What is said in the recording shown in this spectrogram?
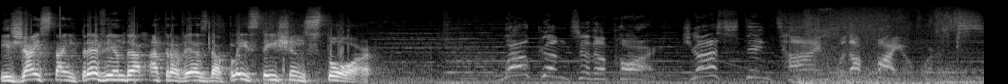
e já está em pré-venda através da PlayStation Store. Welcome to the party, just in time for the fireworks.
